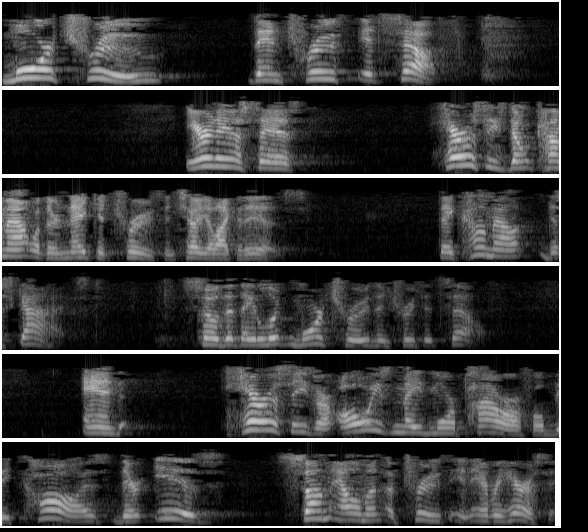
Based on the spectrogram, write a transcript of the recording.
more true than truth itself. Irenaeus says heresies don't come out with their naked truth and tell you like it is. They come out disguised so that they look more true than truth itself. And heresies are always made more powerful because there is some element of truth in every heresy.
